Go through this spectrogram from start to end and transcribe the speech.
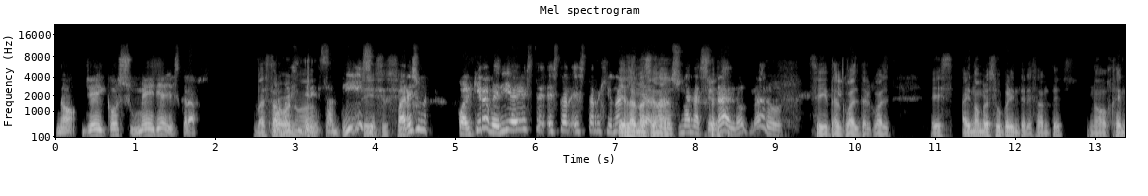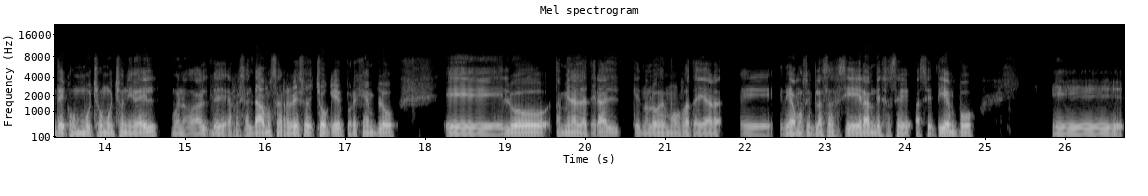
¿no? Jacob, Sumeria y Scraps. Va a estar bueno, ¿ah? interesantísimo. Sí, sí, sí. Parece una, cualquiera vería este, esta, esta regional. Y es la nacional. "Bueno, es una nacional, ¿no? Claro. Sí, tal cual, tal cual. Es, hay nombres súper interesantes, ¿no? Gente con mucho, mucho nivel. Bueno, de- resaltábamos el regreso de Choque, por ejemplo. Eh, luego también al lateral, que no lo vemos batallar, eh, digamos, en plazas así de grandes hace, hace tiempo. Eh,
